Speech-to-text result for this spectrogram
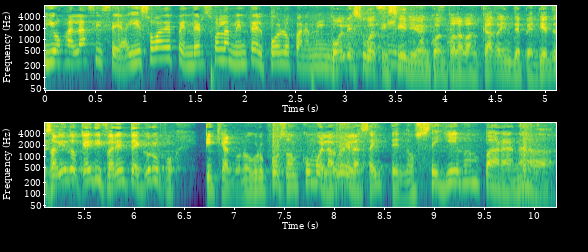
Y ojalá así sea. Y eso va a depender solamente del pueblo panameño. ¿Cuál es su vaticinio en cuanto a la bancada independiente? Sabiendo que hay diferentes grupos y que algunos grupos son como el agua y el aceite, no se llevan para nada.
